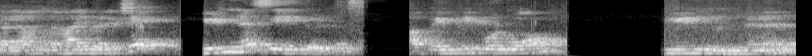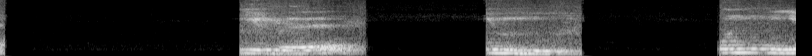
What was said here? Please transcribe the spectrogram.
தலம் இந்த மாதிரி வச்சு எண்ண சேர்த்து எழுதணும். அப்ப எப்படி போடுவோம்? எண்ணு இவு இம் புண்ணிய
